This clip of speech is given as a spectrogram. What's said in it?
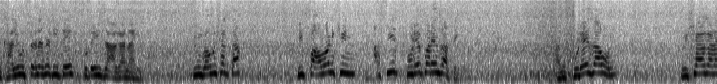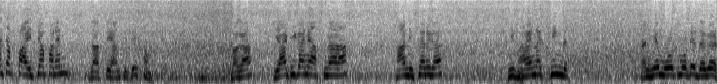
खाली उतरण्यासाठी ते कुठेही जागा नाही. तुम्ही बघू शकता ही पावनखिंड अशीच पुढेपर्यंत जाते. आणि पुढे जाऊन विशाळगडाच्या पायथ्यापर्यंत जाते आणि तिथे संपते. बघा या ठिकाणी असणारा हा निसर्ग ही भयानक खिंड आणि हे मोठमोठे दगड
